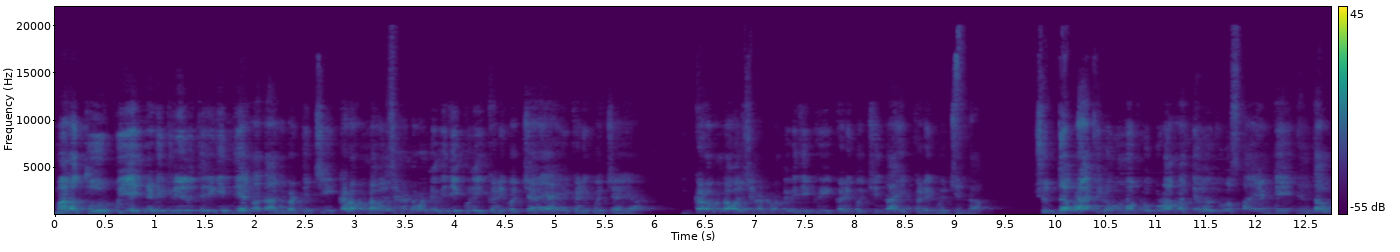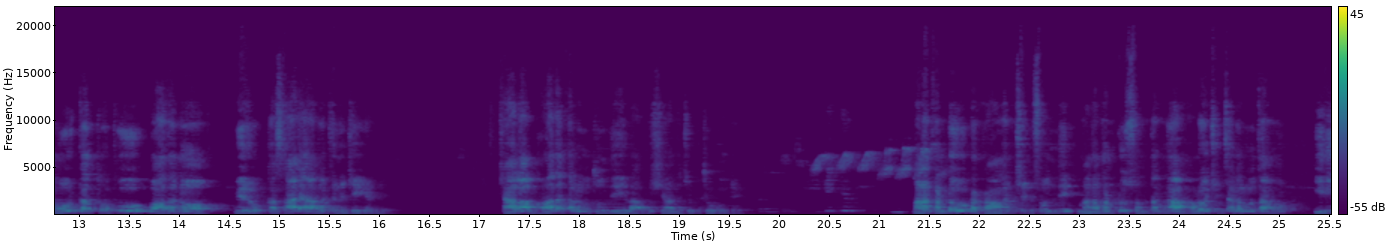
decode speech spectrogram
మన తూర్పు ఎన్ని డిగ్రీలు తిరిగింది అన్న దాన్ని బట్టించి ఇక్కడ ఉండవలసినటువంటి విధికులు ఇక్కడికి వచ్చాయా ఇక్కడికి వచ్చాయా ఇక్కడ ఉండవలసినటువంటి విధికు ఇక్కడికి వచ్చిందా ఇక్కడికి వచ్చిందా శుద్ధ ప్రాతిలో ఉన్నప్పుడు కూడా మధ్యలోకి వస్తాయంటే ఎంత మూర్ఖత్వపు వాదనో మీరు ఒక్కసారి ఆలోచన చేయండి. చాలా బాధ కలుగుతుంది ఇలా విషయాలు చెబుతూ ఉంటే. మనకంటూ ఒక కామన్ సెన్స్ ఉంది మనమంటూ సొంతంగా ఆలోచించగలుగుతాము. ఇది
